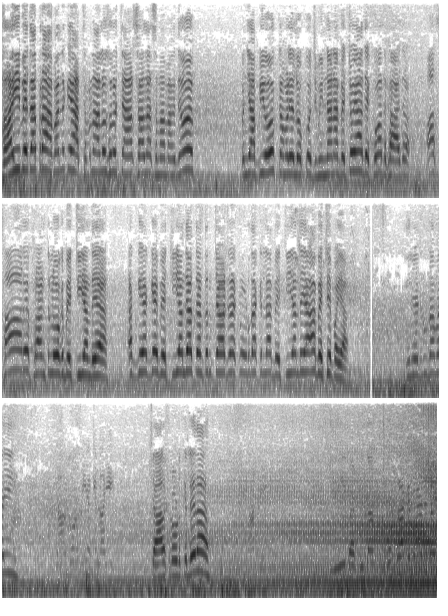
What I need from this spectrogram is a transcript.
ਹਾਈਵੇ ਦਾ ਭਰਾ ਬਣ ਕੇ ਹੱਥ ਬਣਾ ਲਓ ਤੁਹਾਨੂੰ 4 ਸਾਲ ਦਾ ਸਮਾਂ ਮੰਗਦੇ ਹੋ। ਪੰਜਾਬੀ ਪੰਜਾਬੀਓ ਕਮਲੇ ਲੋਕੋ ਜ਼ਮੀਨਾਂ ਨਾ ਵੇਚੋ। ਆ ਦੇਖੋ ਆ ਦਿਖਾ ਇਧਰ। ਆ ਸਾਰੇ ਫਰੰਟ ਲੋਕ ਵੇਚੀ ਜਾਂਦੇ ਆ। ਅੱਗੇ ਅੱਗੇ ਵੇਚੀ ਜਾਂਦੇ ਆ ਤਿੰਨ ਤਿੰਨ ਚਾਰ ਚਾਰ ਕਰੋੜ ਦਾ ਕਿੱਲਾ ਵੇਚੀ ਜਾਂਦੇ ਆ ਆ ਵੇਚੇ ਪਏ ਆ। ਕੀ ਰੇਟ ਰੂਟਾ ਬਾਈ? 400 ਰੁਪਏ ਕਿੱਲਾ ਜੀ। 4 ਕਰੋੜ ਕਿੱਲੇ ਦਾ? ਠੀਕ ਆ ਠੀਕ ਆ। ਮੋਟਰਾਂ ਕਿੰਨੀਆਂ ਨੇ ਬਾਈ?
